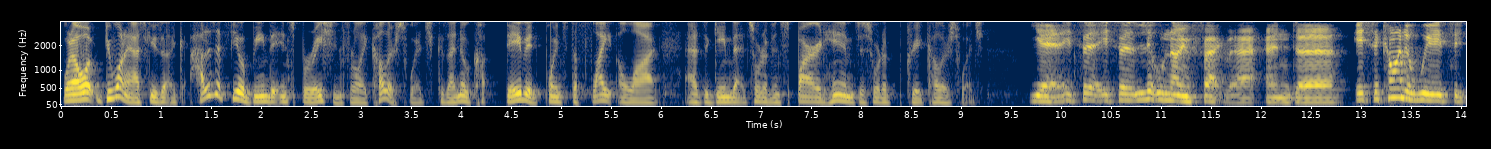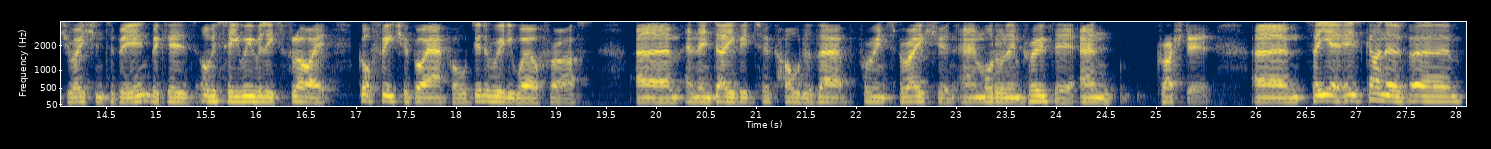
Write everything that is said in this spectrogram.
what I do want to ask you is like, how does it feel being the inspiration for like Color Switch? Because I know David points to Flight a lot as the game that sort of inspired him to sort of create Color Switch. Yeah, it's a it's a little known fact that, and uh, it's a kind of weird situation to be in because obviously we released Flight, got featured by Apple, did it really well for us, um, and then David took hold of that for inspiration and Model improved it and crushed it. Um, so yeah, it's kind of um,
